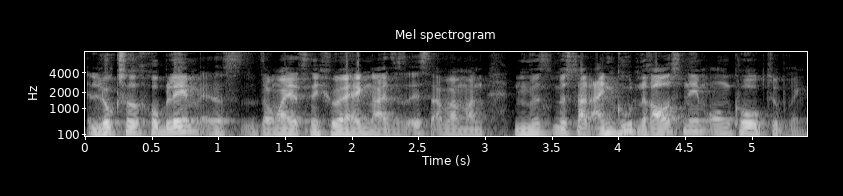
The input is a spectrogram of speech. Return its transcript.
Luxusproblem. Das soll man jetzt nicht höher hängen, als es ist. Aber man müß, müsste halt einen guten rausnehmen, um einen Koruk zu bringen.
